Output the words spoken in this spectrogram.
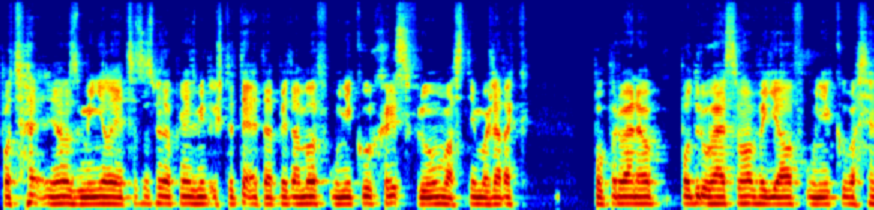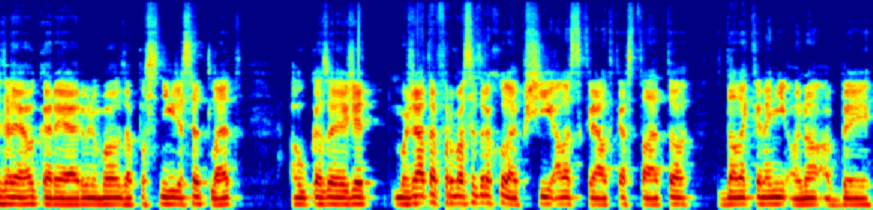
poté jenom zmínil něco, co jsme zapomněli zmínit už ty etapy. Tam byl v úniku Chris Froome, vlastně možná tak poprvé nebo po druhé jsem ho viděl v úniku vlastně za jeho kariéru nebo za posledních deset let a ukazuje, že možná ta forma se trochu lepší, ale zkrátka stále to zdaleka není ono, aby,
